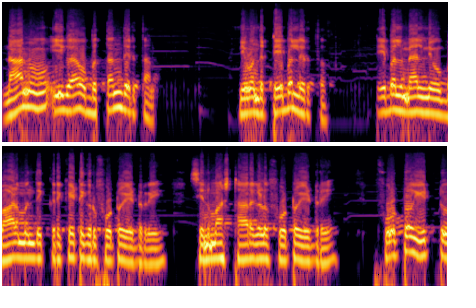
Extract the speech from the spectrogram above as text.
ನಾನು ಈಗ ಒಬ್ಬ ತಂದೆ ಇರ್ತಾನ. ನೀವೊಂದು ಟೇಬಲ್ ಇರ್ತದ. ಟೇಬಲ್ ಮೇಲೆ ನೀವು ಭಾಳ ಮಂದಿ ಕ್ರಿಕೆಟಿಗರ ಫೋಟೋ ಇಡ್ರಿ, ಸಿನಿಮಾ ಸ್ಟಾರ್ಗಳ ಫೋಟೋ ಇಡ್ರಿ ಫೋಟೋ ಇಟ್ಟು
